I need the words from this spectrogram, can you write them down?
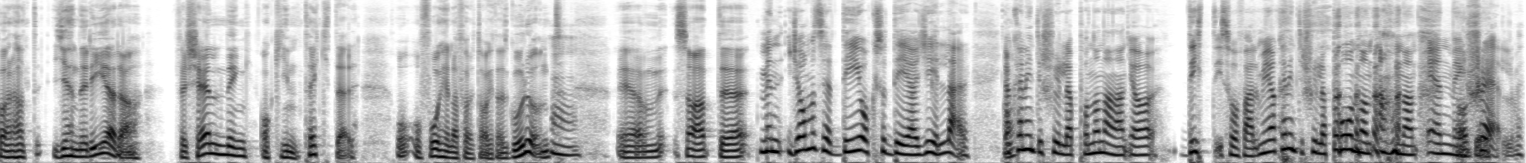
för att generera försäljning och intäkter och, och få hela företaget att gå runt. Mm. Um, så att, uh, Men jag måste säga att det är också det jag gillar. Jag ja. kan inte skylla på någon annan. Jag ditt i så fall, men jag kan inte skylla på någon annan än mig okay. själv.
